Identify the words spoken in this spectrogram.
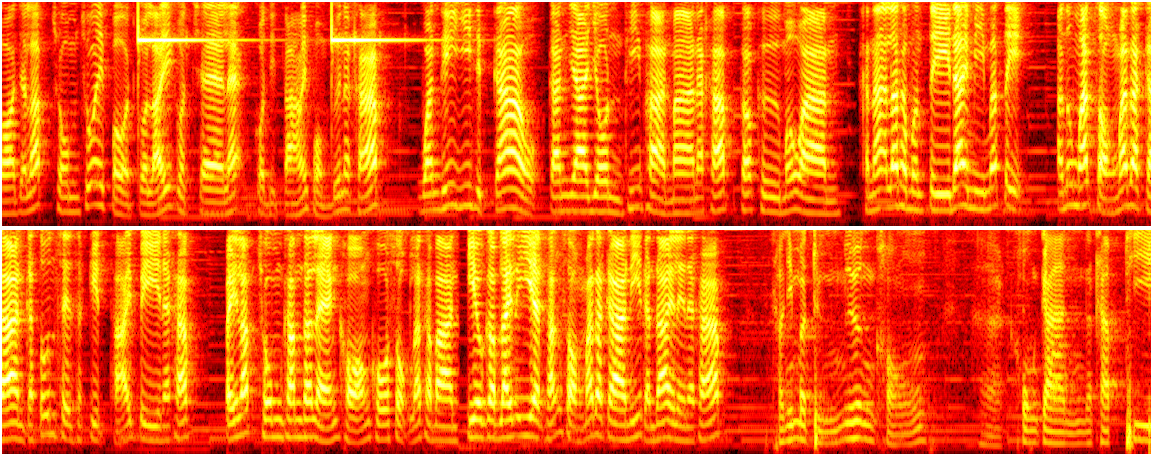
ก่อนจะรับชมช่วยโปรดกดไลค์กดแชร์และกดติดตามให้ผมด้วยนะครับ วันที่ 29 กันยายนที่ผ่านมานะครับ ก็คือเมื่อวานคณะรัฐมนตรีได้มีมติ อนุมัติ 2 มาตรการกระตุ้นเศรษฐกิจท้ายปีนะครับ ไปรับชมคำแถลงของโฆษกรัฐบาล เกี่ยวกับรายละเอียดทั้ง 2 มาตรการนี้กันได้เลยนะครับ คราวนี้มาถึงเรื่องของโครงการนะครับที่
